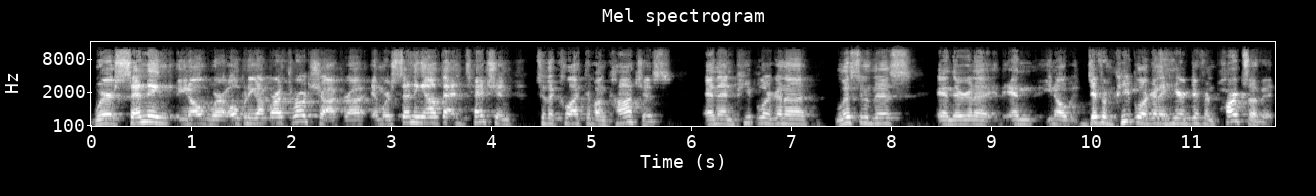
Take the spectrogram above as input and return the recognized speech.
we're sending, you know, we're opening up our throat chakra and we're sending out that intention to the collective unconscious. And then people are going to listen to this and they're gonna and you know different people are gonna hear different parts of it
